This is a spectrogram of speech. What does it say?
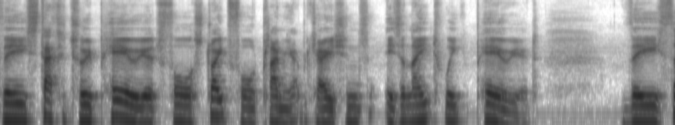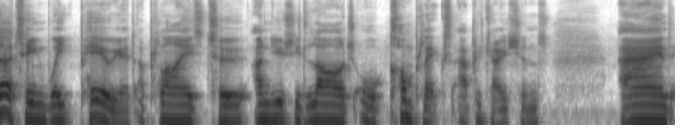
the statutory period for straightforward planning applications is an eight week period. The 13 week period applies to unusually large or complex applications, and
